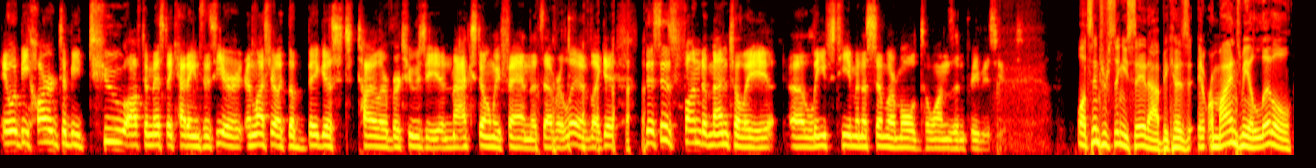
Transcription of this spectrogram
it would be hard to be too optimistic heading into this year unless you're like the biggest Tyler Bertuzzi and Max Domi fan that's ever lived. like it, this is fundamentally a Leafs team in a similar mold to ones in previous years. Well, it's interesting you say that because it reminds me a little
